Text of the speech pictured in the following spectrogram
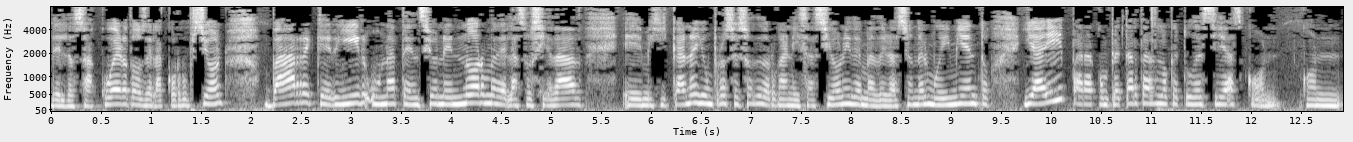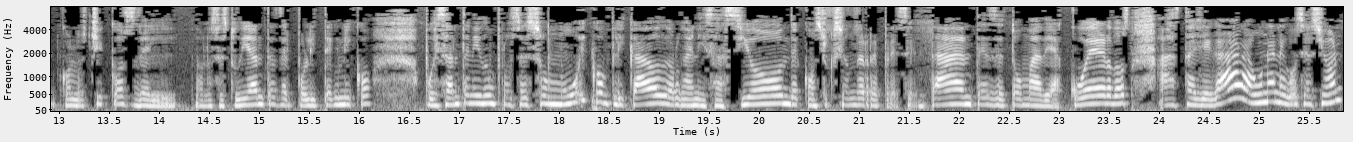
de los acuerdos, de la corrupción, va a requerir una atención enorme de la sociedad eh, mexicana y un proceso de organización y de maduración del movimiento. Y ahí, para completar tal lo que tú decías con, con, con los chicos del, los estudiantes del Politécnico, pues han tenido un proceso muy complicado de organización organización, de construcción de representantes, de toma de acuerdos, hasta llegar a una negociación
